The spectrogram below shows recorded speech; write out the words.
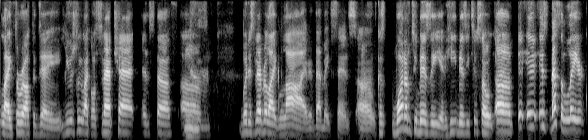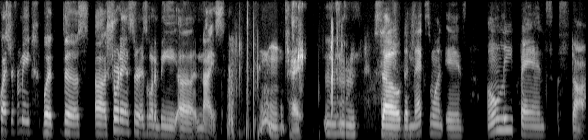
like throughout the day, usually like on Snapchat and stuff. Um, Yeah. but it's never like live, if that makes sense. Um, because one, I'm too busy and he busy too. So um, it, it, it's that's a layered question for me. But the uh short answer is going to be uh nice. Hmm, okay. Mm-hmm. So the next one is OnlyFans star.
